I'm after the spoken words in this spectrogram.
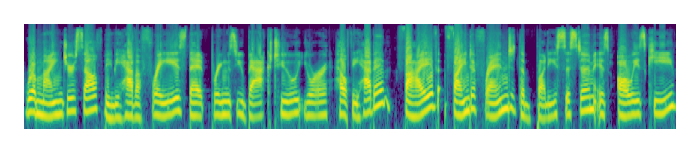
remind yourself, maybe have a phrase that brings you back to your healthy habit. Five, find a friend. The buddy system is always key.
